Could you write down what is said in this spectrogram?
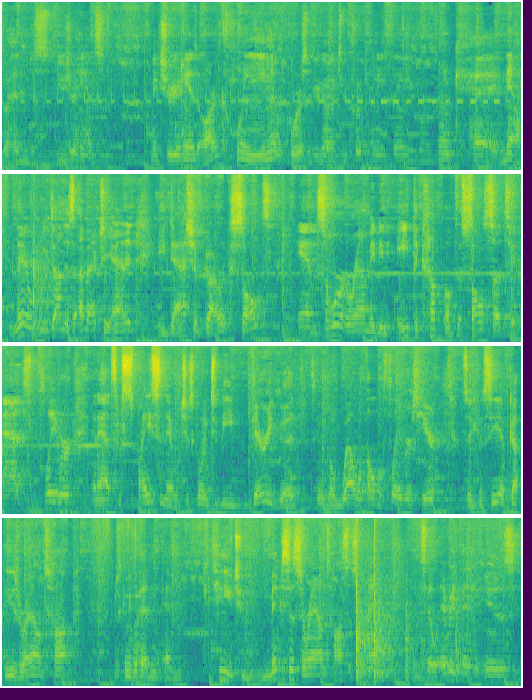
Go ahead and just use your hands. Make sure your hands are clean, of course, if you're going to cook anything. you're going To... Okay, now from there, what we've done is I've actually added a dash of garlic salt and somewhere around maybe an eighth a cup of the salsa to add some flavor and add some spice in there, which is going to be very good. It's going to go well with all the flavors here. So you can see I've got these right on top. I'm just going to go ahead and, and continue to mix this around, toss this around until everything is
